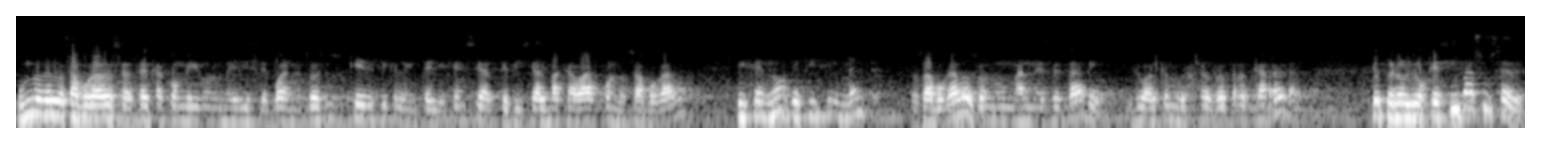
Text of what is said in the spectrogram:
Uno de los abogados se acerca conmigo y me dice, bueno, entonces eso quiere decir que la inteligencia artificial va a acabar con los abogados. Dije, no, difícilmente. Los abogados son un mal necesario, igual que muchas otras carreras. Pero lo que sí va a suceder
